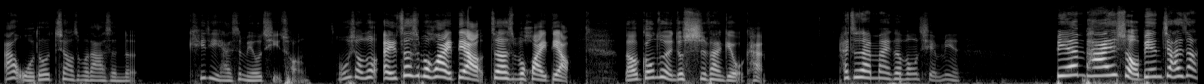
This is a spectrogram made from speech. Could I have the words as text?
啊，我都叫这么大声的，Kitty 还是没有起床。我想说，诶，这是不是坏掉？这是不是坏掉？然后工作人员就示范给我看，他就在麦克风前面。边拍手边叫，这样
